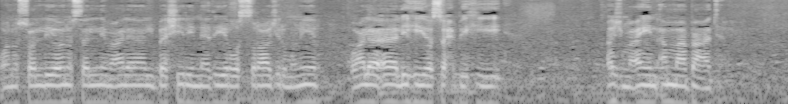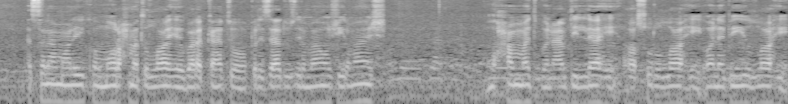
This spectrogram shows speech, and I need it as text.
ونصلي ونسلم على البشير النذير والسراج المنير وعلى آله وصحبه أجمعين أما بعد alaikum wa rahmatullahi wa barakatuh, prezados irmãos e irmãs. Muhammad bin Abdullah, Rasulullah wa Nabiyullah,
